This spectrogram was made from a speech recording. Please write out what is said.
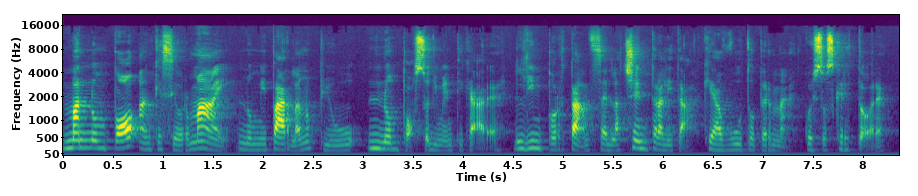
Ma non può, anche se ormai non mi parlano più, non posso dimenticare l'importanza e la centralità che ha avuto per me questo scrittore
